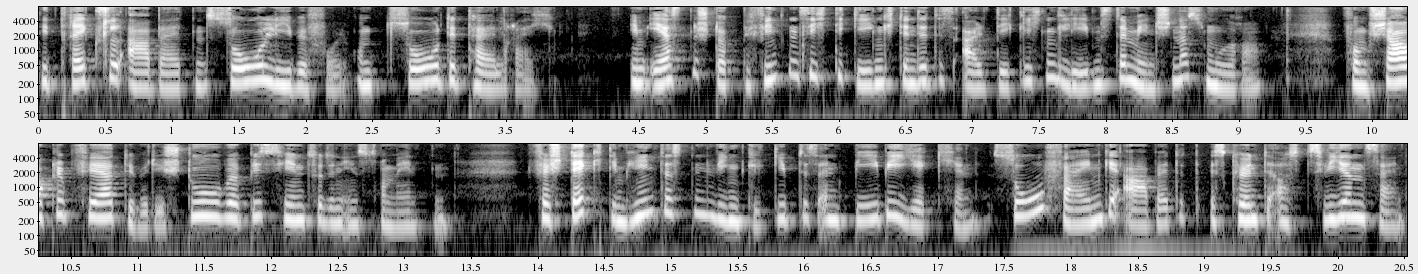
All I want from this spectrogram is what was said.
die Drechselarbeiten so liebevoll und so detailreich. Im ersten Stock befinden sich die Gegenstände des alltäglichen Lebens der Menschen aus Mura. Vom Schaukelpferd über die Stube bis hin zu den Instrumenten. Versteckt im hintersten Winkel gibt es ein Babyjäckchen, so fein gearbeitet, es könnte aus Zwirn sein.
